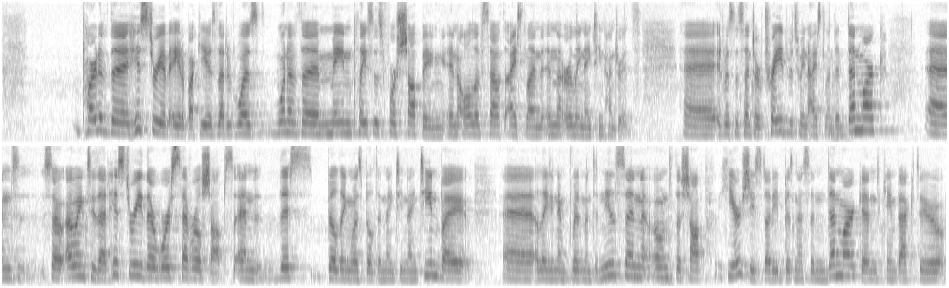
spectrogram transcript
Part of the history of Eyrarbakki is that it was one of the main places for shopping in all of South Iceland in the early 1900s. Uh, it was the center of trade between Iceland and Denmark. And so, owing to that history, there were several shops. And this building was built in 1919 by uh, a lady named Gudmund Nielsen, owned the shop here. She studied business in Denmark and came back to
